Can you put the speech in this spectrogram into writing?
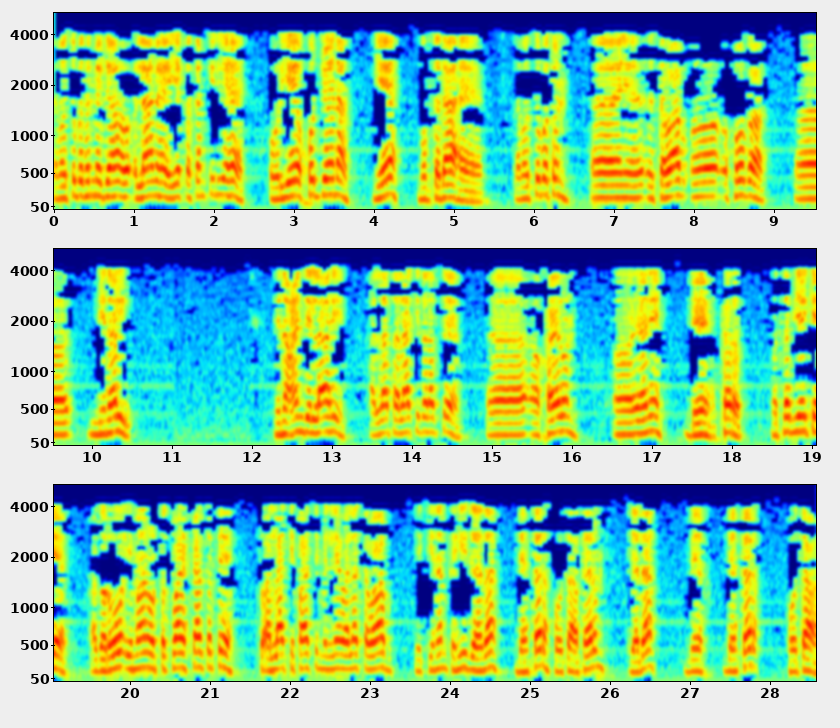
منصوبہ میں جو لام ہے، یہ قسم کے لیے ہے اور یہ خود جو ہے نا، یہ مبتدا ہے. منصوبہ یعنی ثواب ہوگا من من عند اللہ اللہ تعالی کی طرف سے خیر یعنی بہتر. مطلب یہ کہ اگر وہ ایمان اور تقوی اختیار کرتے، تو اللہ کے پاس سے ملنے والا ثواب یقیناً کہیں زیادہ بہتر ہوتا، خیر، زیادہ بہتر ہوتا۔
